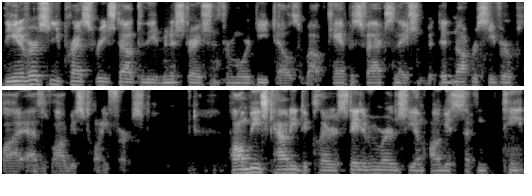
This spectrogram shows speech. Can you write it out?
The university press reached out to the administration for more details about campus vaccination, but did not receive a reply as of August 21st. Palm Beach County declared a state of emergency on August 17th.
